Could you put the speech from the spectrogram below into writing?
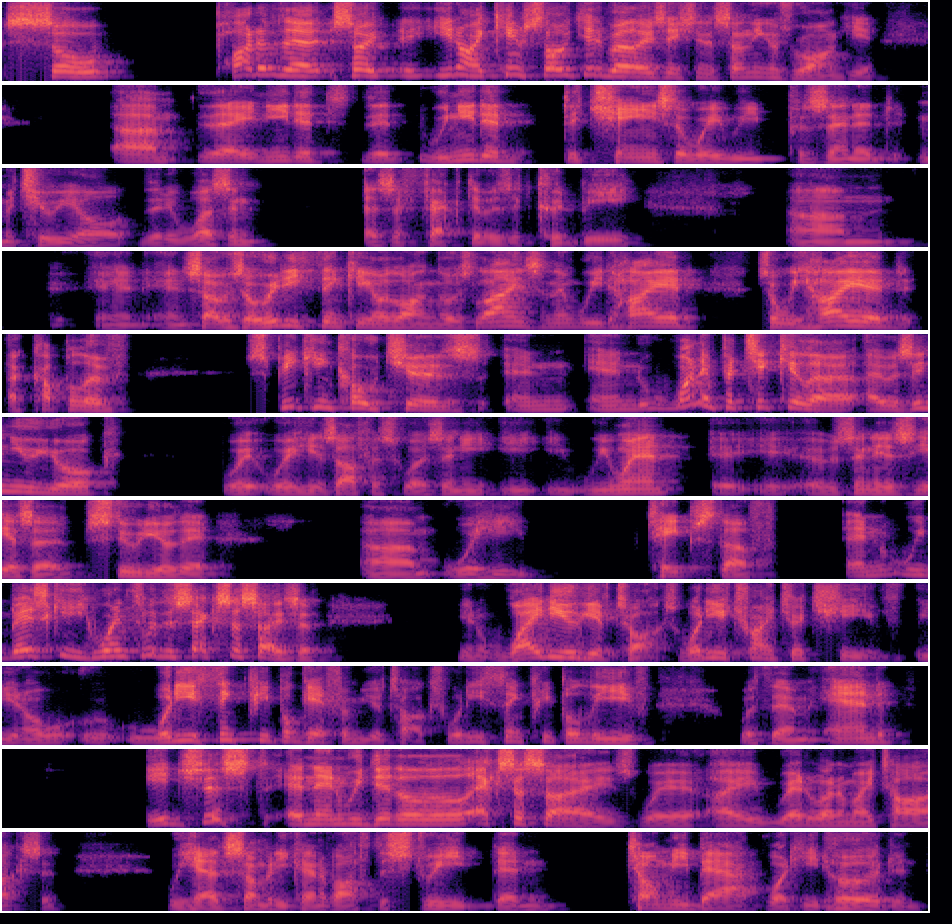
so part of the so you know I came slowly to the realization that something was wrong here. Um, that I needed that we needed to change the way we presented material. That it wasn't as effective as it could be. Um, and and so I was already thinking along those lines. And then we'd hired, so we hired a couple of speaking coaches, and and one in particular. I was in New York, where, where his office was, and he, he, we went. It was in his. He has a studio there, um, where he tapes stuff, and we basically went through this exercise of. You know, why do you give talks? What are you trying to achieve? You know, what do you think people get from your talks? What do you think people leave with them? And it just and then we did a little exercise where I read one of my talks and we had somebody kind of off the street then tell me back what he'd heard. And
